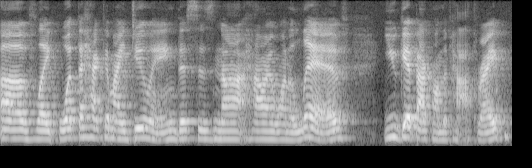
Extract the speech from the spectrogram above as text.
of like, what the heck am I doing? This is not how I want to live, you get back on the path, right?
